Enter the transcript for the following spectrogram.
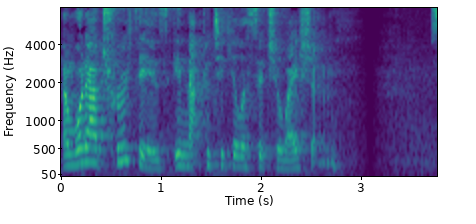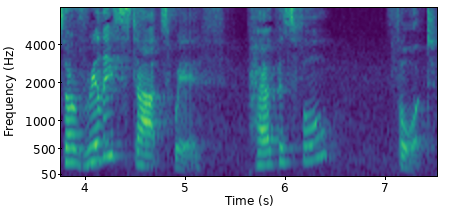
and what our truth is in that particular situation. So it really starts with purposeful thought.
